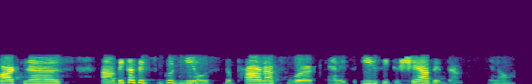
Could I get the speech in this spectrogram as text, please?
partners uh, because it's good news. The products work and it's easy to share with them. You know.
